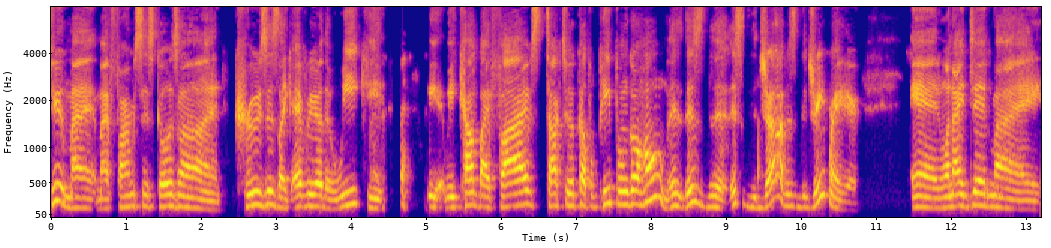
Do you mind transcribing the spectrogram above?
dude, my my pharmacist goes on cruises like every other week. He we, we count by fives, talk to a couple people, and go home. This, this is the this is the job. This is the dream right here. And when I did my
